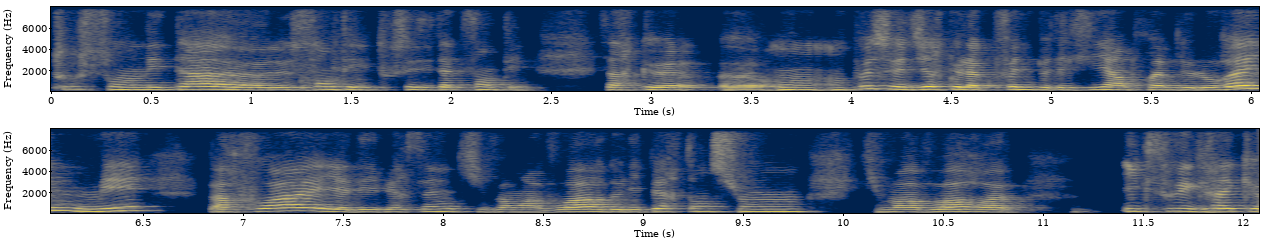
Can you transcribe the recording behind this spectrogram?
tout son état euh, de santé, tous ses états de santé. C'est-à-dire qu'on euh, on peut se dire que l'acouphène peut être liée à un problème de l'oreille, mais parfois, il y a des personnes qui vont avoir de l'hypertension, qui vont avoir X ou Y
